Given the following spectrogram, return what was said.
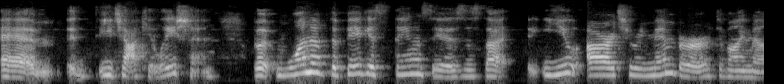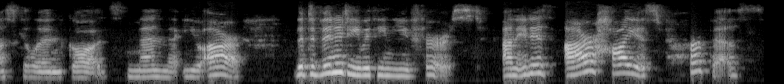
um, ejaculation. But one of the biggest things is, is that you are to remember, divine masculine gods, men that you are, the divinity within you first. And it is our highest purpose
